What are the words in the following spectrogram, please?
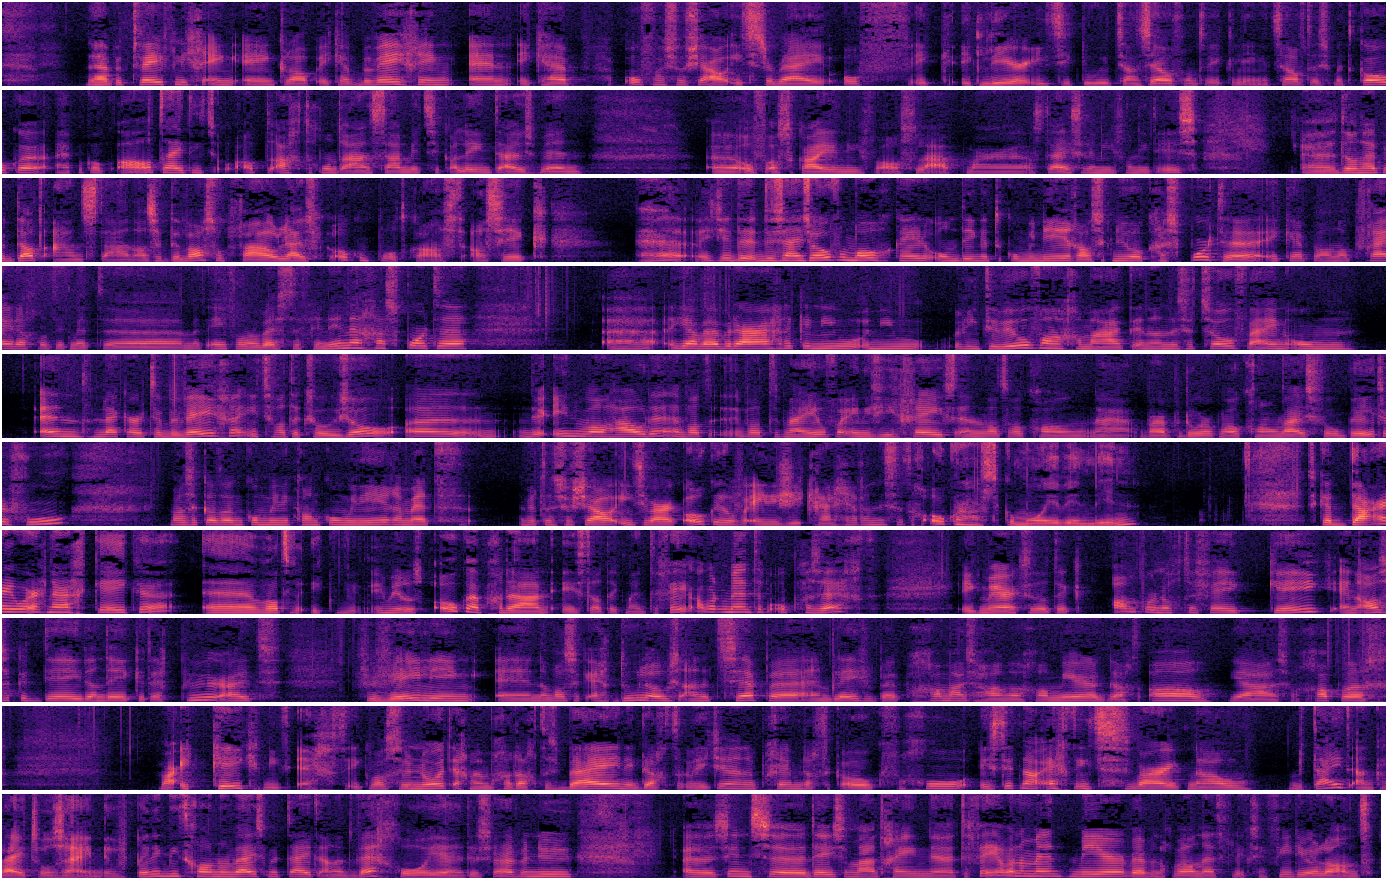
Dan heb ik twee vliegen in één klap. Ik heb beweging en ik heb of een sociaal iets erbij of ik, ik leer iets. Ik doe iets aan zelfontwikkeling. Hetzelfde is met koken. Heb ik ook altijd iets op de achtergrond aanstaan, mits ik alleen thuis ben. Uh, of als ik in ieder geval slaap, maar als Thijs er in ieder geval niet is. Uh, dan heb ik dat aanstaan. Als ik de was opvouw, luister ik ook een podcast. Als ik Hè, weet je, er zijn zoveel mogelijkheden om dingen te combineren. Als ik nu ook ga sporten, ik heb dan op vrijdag dat ik met, uh, met een van mijn beste vriendinnen ga sporten. Uh, ja, we hebben daar eigenlijk een nieuw, een nieuw ritueel van gemaakt. En dan is het zo fijn om en lekker te bewegen. Iets wat ik sowieso uh, erin wil houden. En wat, wat mij heel veel energie geeft. En wat ook gewoon, nou ja, waardoor ik me ook gewoon onwijs veel beter voel. Maar als ik dat dan kan combineren met met een sociaal iets waar ik ook heel veel energie krijg, ja, dan is het toch ook een hartstikke mooie win-win. Dus ik heb daar heel erg naar gekeken. Uh, wat ik inmiddels ook heb gedaan, is dat ik mijn tv-abonnement heb opgezegd. Ik merkte dat ik amper nog tv keek. En als ik het deed, dan deed ik het echt puur uit verveling. En dan was ik echt doelloos aan het zappen en bleef ik bij programma's hangen. Gewoon meer dat ik dacht, oh ja, is wel grappig. Maar ik keek niet echt. Ik was er nooit echt met mijn gedachten bij. En ik dacht, weet je, en op een gegeven moment dacht ik ook van... Goh, is dit nou echt iets waar ik nou mijn tijd aan kwijt wil zijn? Of ben ik niet gewoon een wijs mijn tijd aan het weggooien? Dus we hebben nu uh, sinds uh, deze maand geen uh, tv-abonnement meer. We hebben nog wel Netflix en Videoland.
